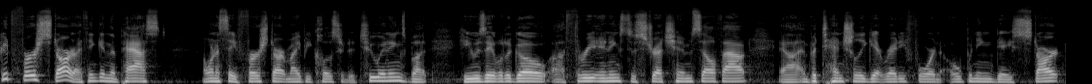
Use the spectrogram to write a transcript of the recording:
good first start. I think in the past, I want to say first start might be closer to two innings, but he was able to go uh, three innings to stretch himself out uh, and potentially get ready for an opening day start.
